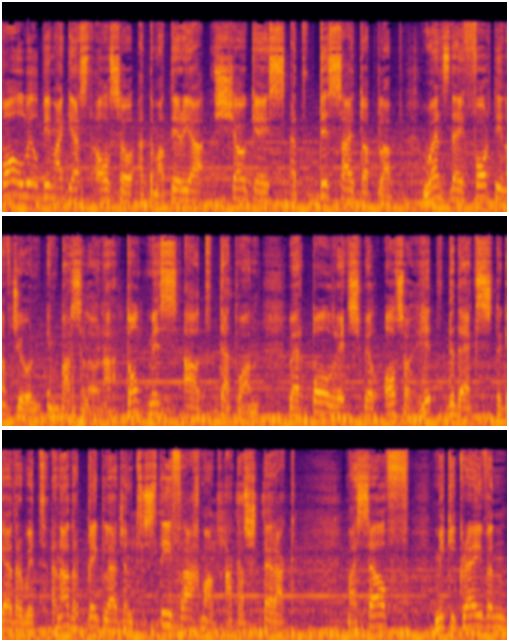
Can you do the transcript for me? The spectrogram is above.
Paul will be my guest also at the Materia showcase at this side Top Club Wednesday 14th of June in Barcelona. Don't miss out that one where Paul Ritch will also hit the decks together with another big legend Steve Rachmat Akasterak, myself, Mickey Craven,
